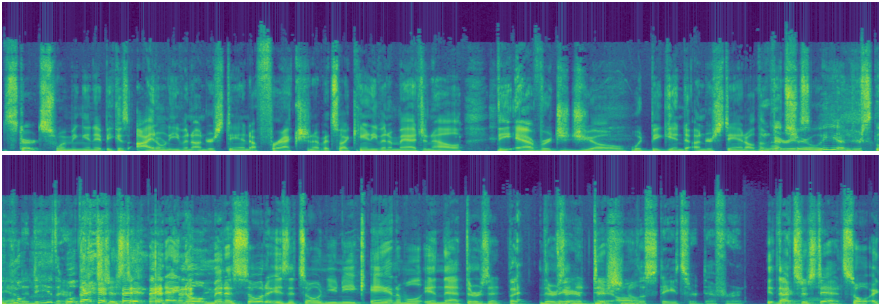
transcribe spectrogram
start swimming in it because I don't even understand a fraction of it so I can't even imagine how the average Joe would begin to understand all the I'm not various sure we understand it either. Well, that's just it. And I know Minnesota is its own unique animal in that there's a but there's an additional All the states are different. That's just it. So uh,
